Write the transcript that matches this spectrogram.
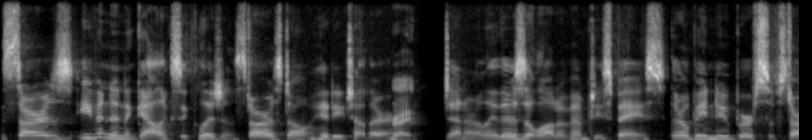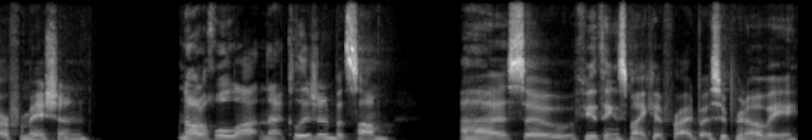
stars, even in a galaxy collision, stars don't hit each other. Right. Generally, there's a lot of empty space. There'll be new bursts of star formation. Not a whole lot in that collision, but some. Uh, so a few things might get fried by supernovae.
